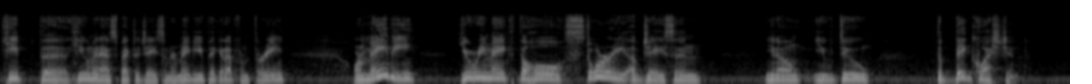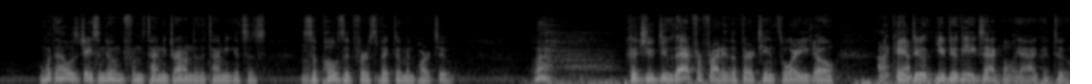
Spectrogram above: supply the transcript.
keep the human aspect of Jason, or maybe you pick it up from three, or maybe you remake the whole story of Jason. You know, you do the big question. What the hell was Jason doing from the time he drowned to the time he gets his supposed first victim in part two? Well, Could you do that for Friday the Thirteenth, where you go, I can. you do you do the exact? Well, yeah, I could too.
